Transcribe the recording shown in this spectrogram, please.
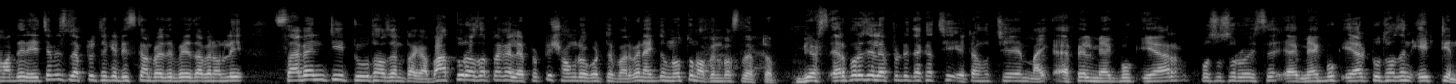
আমাদের এইচএমএস ল্যাপটপ থেকে ডিসকাউন্ট প্রাইসে পেয়ে যাবেন অনলি সেভেন্টি টু থাউজেন্ড টাকা। বাহাত্তর হাজার টাকায় ল্যাপটপটি সংগ্রহ করতে পারবেন একদম নতুন ওপেন বক্স ল্যাপটপ। বিয়ার্স এরপরে যে ল্যাপটপটি দেখাচ্ছি, এটা হচ্ছে my Apple MacBook Air processor রয়েছে। MacBook Air two thousand eighteen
